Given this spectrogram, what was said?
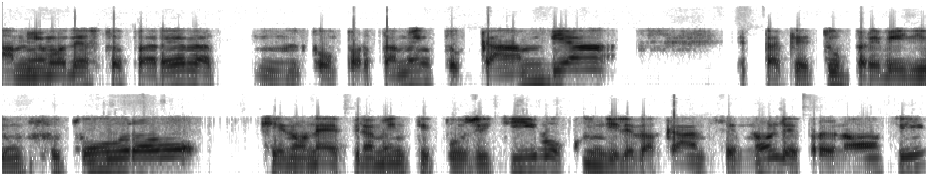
a mio modesto parere il comportamento cambia perché tu prevedi un futuro che non è pienamente positivo, quindi le vacanze non le prenoti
